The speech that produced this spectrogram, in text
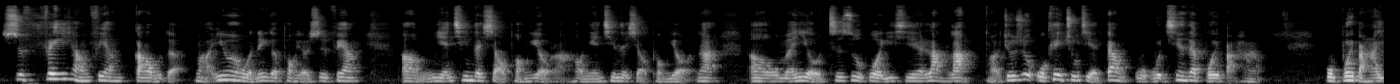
是非常非常高的啊。因为我那个朋友是非常呃年轻的小朋友啦，哈，年轻的小朋友。那呃，我们有资助过一些浪浪啊，就是我可以出钱，但我我现在不会把他，我不会把他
